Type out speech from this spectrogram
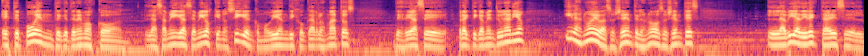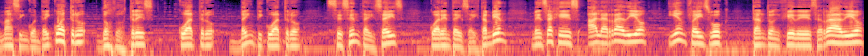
este puente que tenemos con las amigas y amigos que nos siguen, como bien dijo Carlos Matos, desde hace prácticamente un año. Y las nuevas oyentes, los nuevos oyentes, la vía directa es el más 54 223 424 66 46. También mensajes a la radio y en Facebook, tanto en GDS Radio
